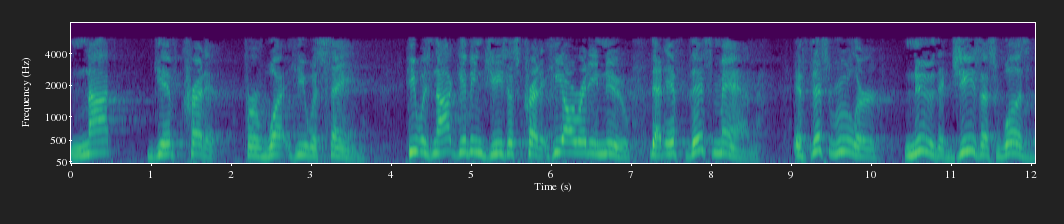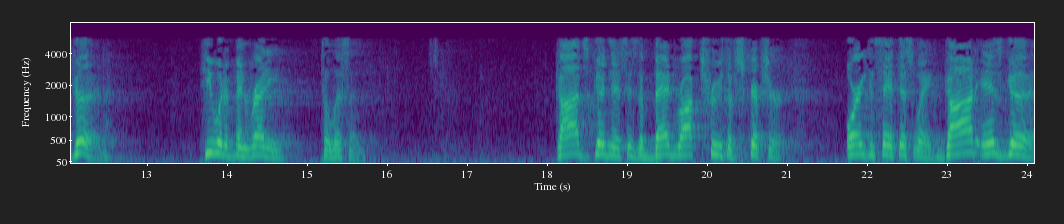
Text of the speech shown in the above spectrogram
not give credit for what he was saying. He was not giving Jesus credit. He already knew that if this man, if this ruler knew that Jesus was good, he would have been ready to listen. God's goodness is the bedrock truth of Scripture. Or you can say it this way God is good.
